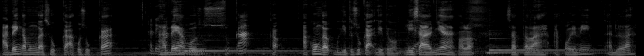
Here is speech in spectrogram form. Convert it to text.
ada yang kamu nggak suka aku suka. Ada yang, Ada yang aku, aku suka. ka- aku nggak begitu suka gitu. Iya. misalnya kalau setelah aku ini adalah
